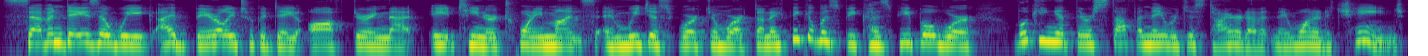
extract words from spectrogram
seven days a week. I barely took a day off during that 18 or 20 months, and we just worked and worked. And I think it was because people were looking at their stuff and they were just tired of it and they wanted to change.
